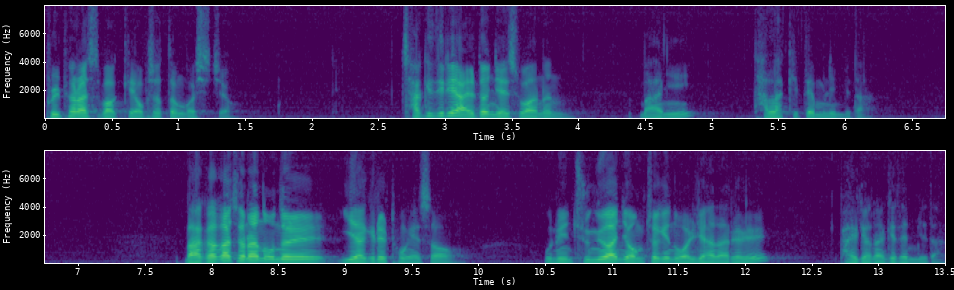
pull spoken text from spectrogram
불편할 수밖에 없었던 것이죠. 자기들이 알던 예수와는 많이 달랐기 때문입니다. 마가가 전한 오늘 이야기를 통해서 우리는 중요한 영적인 원리 하나를 발견하게 됩니다.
